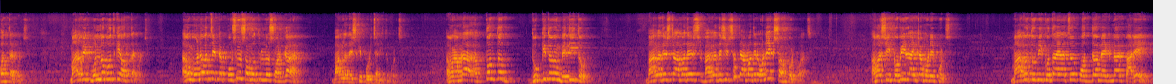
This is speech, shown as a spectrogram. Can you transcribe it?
হত্যা করছে। মানবিক মূল্যবোধকে হত্যা করছে। এবং মনে হচ্ছে একটা পশু সমতুল্য সরকার বাংলাদেশকে পরিচালিত করছে। এবং আমরা অত্যন্ত দুঃখিত এবং ব্যতীত বাংলাদেশটা আমাদের, বাংলাদেশের সাথে আমাদের অনেক সম্পর্ক আছে। আমার সেই কবির লাইনটা মনে পড়ছে। মাগো, তুমি কোথায় আছো? পদ্মা মেঘনার পারে।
